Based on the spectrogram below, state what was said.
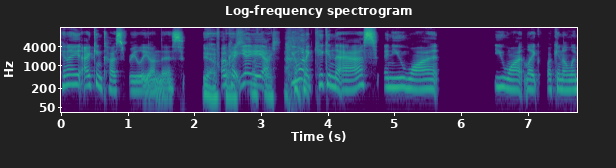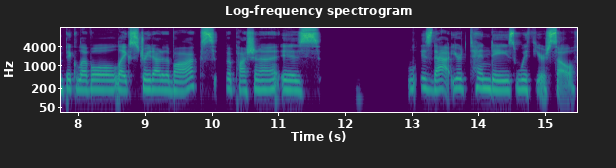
can I, I can cuss freely on this. yeah. Of Okay, course, yeah, yeah, yeah. you want a kick in the ass and you want you want like fucking olympic level like straight out of the box vipassana is is that you're 10 days with yourself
